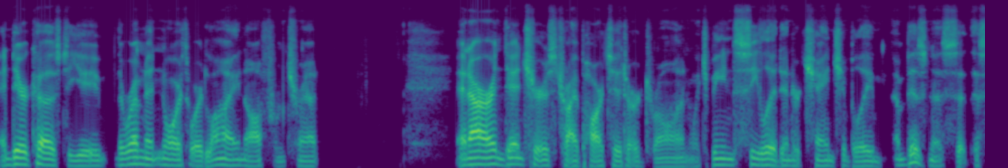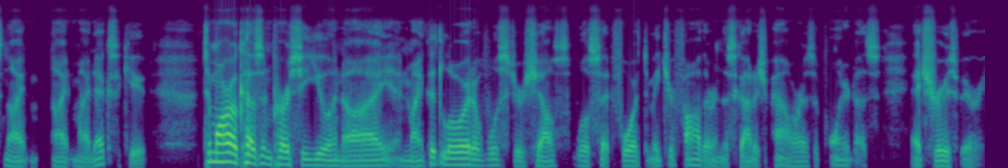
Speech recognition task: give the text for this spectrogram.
And dear cuz to you, the remnant northward lying off from Trent and our indentures tripartite are drawn, which being sealed interchangeably, a business that this night, night might execute. Tomorrow, cousin Percy, you and I, and my good lord of Worcester shall will set forth to meet your father in the Scottish power as appointed us at Shrewsbury.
